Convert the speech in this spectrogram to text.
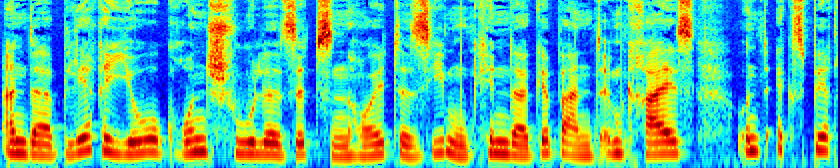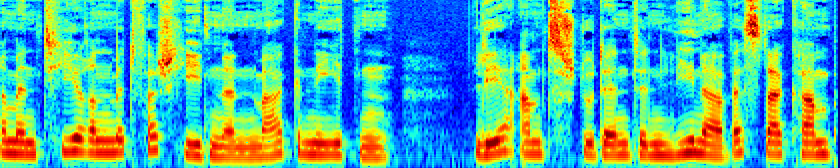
An der Blériot Grundschule sitzen heute sieben Kinder gebannt im Kreis und experimentieren mit verschiedenen Magneten. Lehramtsstudentin Lina Westerkamp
